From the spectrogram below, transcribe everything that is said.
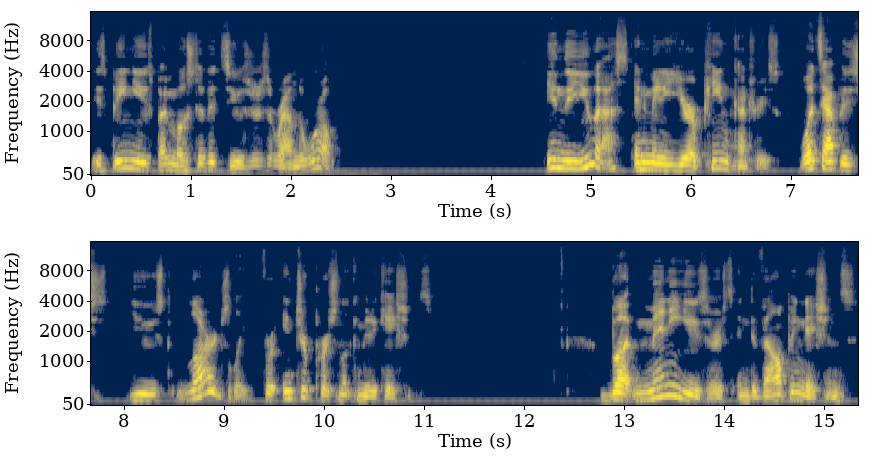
is being used by most of its users around the world. In the US and many European countries, WhatsApp is used largely for interpersonal communications. But many users in developing nations,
